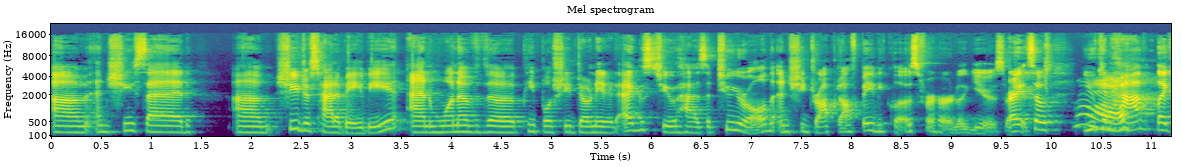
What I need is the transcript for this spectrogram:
Um, and she said, um, she just had a baby, and one of the people she donated eggs to has a two year old, and she dropped off baby clothes for her to use. Right, so Aww. you can have like,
